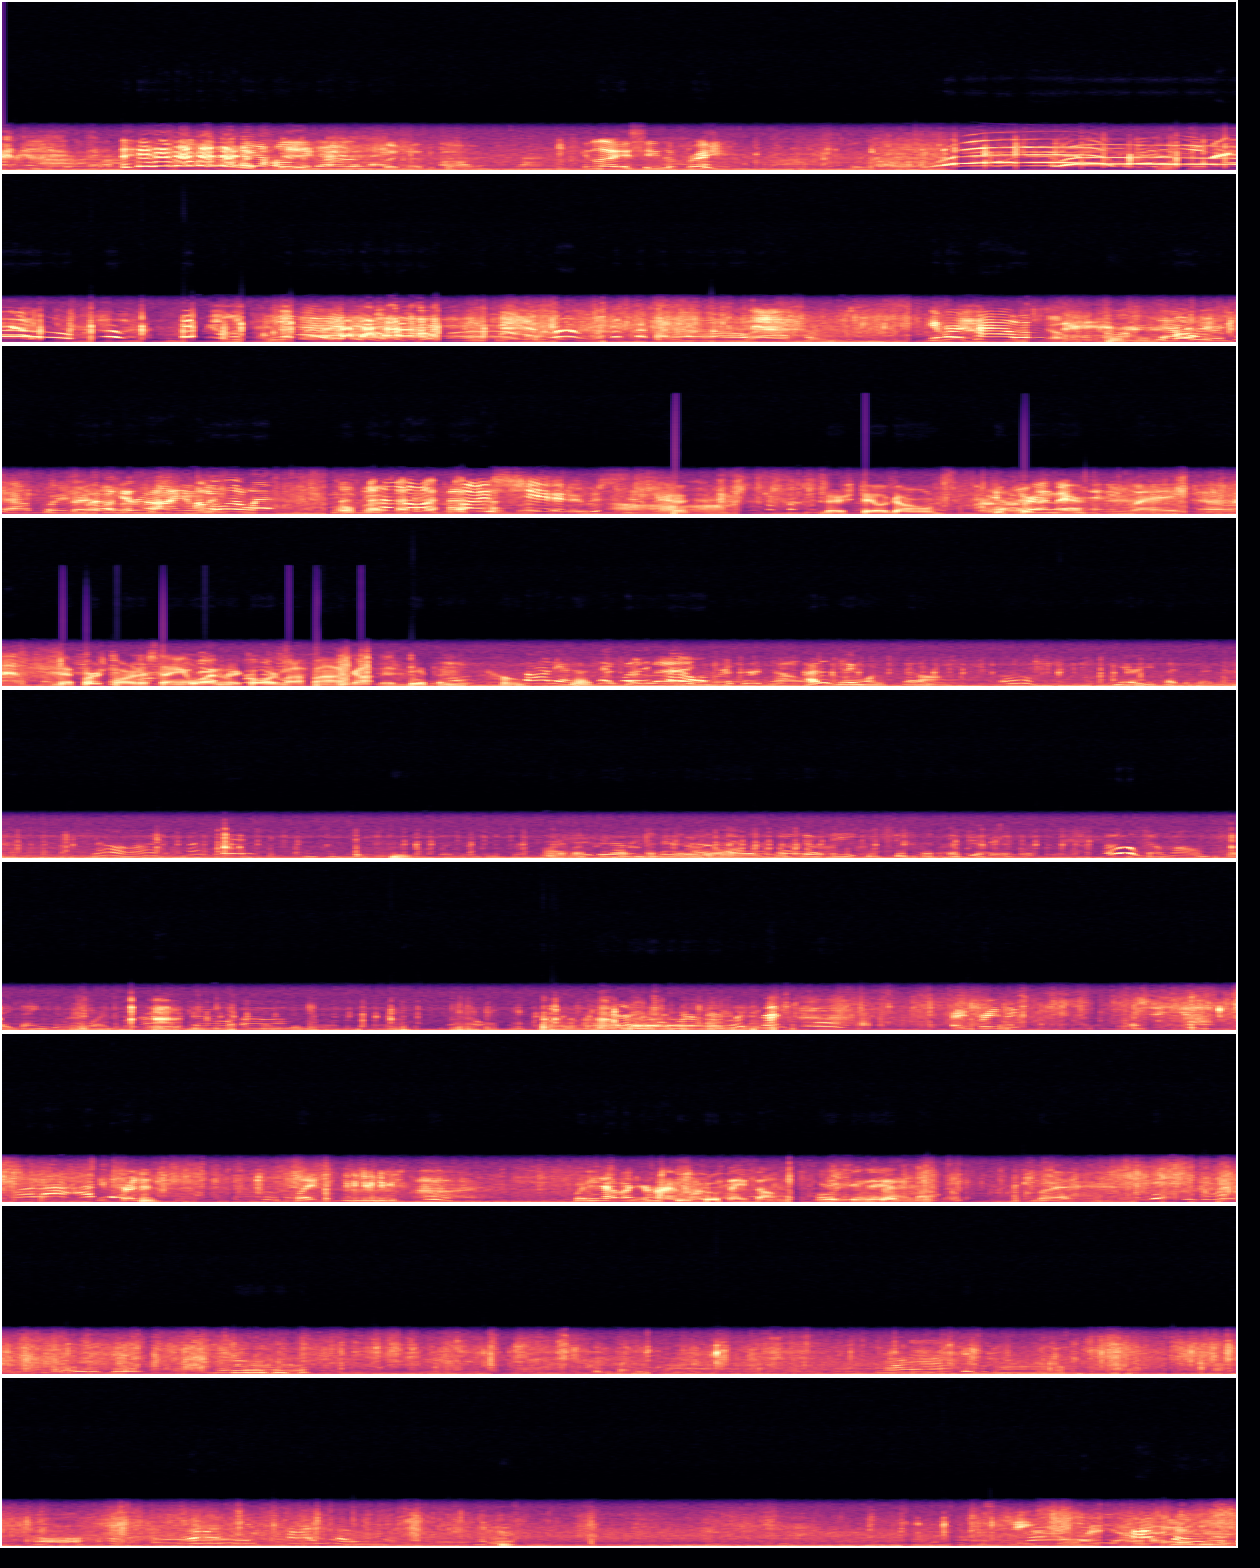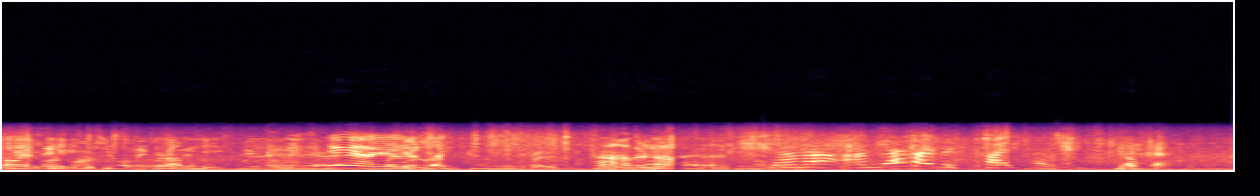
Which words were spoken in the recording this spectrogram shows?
okay to hold the nose. They had the camera. Look, she's afraid. Oh, awesome. Give her a towel. Yep. Come on, towel, give her a towel quick. Right Button on your her up. sign, you I'm a little wet. A little bit. I lost my A little bit. shoes. They're still gone? Yeah, they're in there. Anyway. Oh, absolutely. The first part of this thing, it wasn't recording, but I finally got the dipping. Sonia, take one Her of these leg. towels. Where's her towel? I just need one to sit on. Oh, Here, you take the big one. no, I, that's fine. All right, let's get out and take the dog. Let's go eat. Oh, come on, say thank you, Lord. Alright, so, um, we're, we're listening. Are you freezing? Well, I, You freezing? Hmm. Wait. What do you have on your heart? You say something. What were you going to say? Go ahead. Oh. Here's the heat. Here's the heat. You want me to Here's the heat. Here's the heat. Yeah, it is. Your legs are frozen. Uh-uh, they're not. Mama, I'm gonna have a tight coat. Okay.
